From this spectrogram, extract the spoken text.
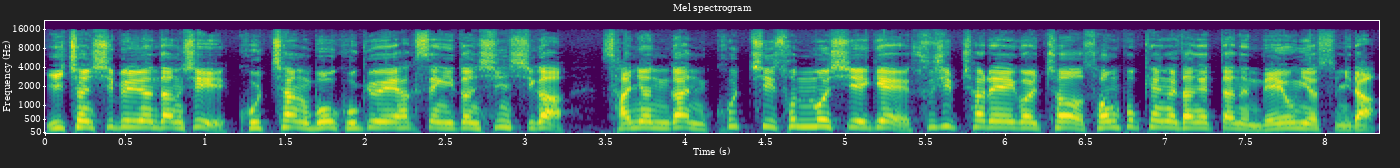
2011년 당시 고창 모 고교의 학생이던 신 씨가 4년간 코치 손모 씨에게 수십 차례에 걸쳐 성폭행을 당했다는 내용이었습니다.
